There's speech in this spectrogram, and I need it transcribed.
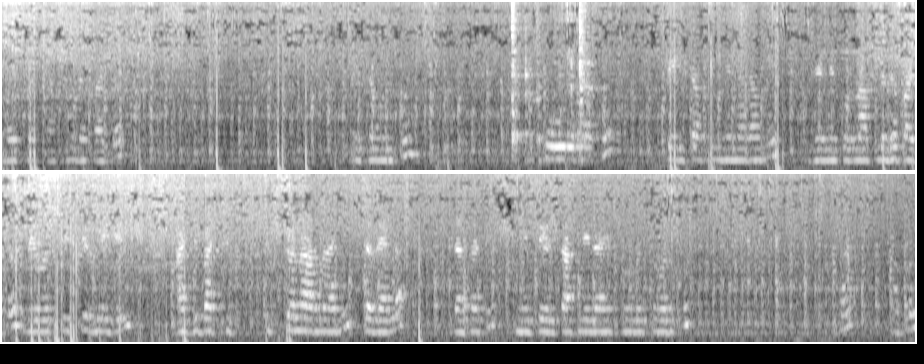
बघू आपलं धपाटं पण थोडं टाकून तेल टाकून घेणार आहोत. जेणेकरून आपलं धपाटं व्यवस्थित शिरणे घेईल अजिबात चिप चिपकणार नाही तव्याला त्यासाठी मी तेल टाकलेलं आहे थोडंसं वरती आपण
